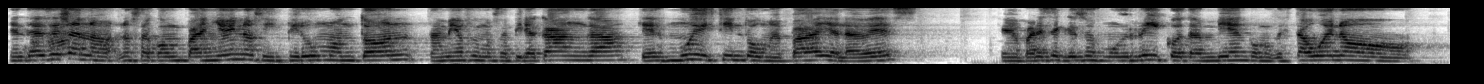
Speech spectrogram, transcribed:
Entonces ella no- nos acompañó y nos inspiró un montón. También fuimos a Piracanga, que es muy distinto a Umepay a la vez, que me parece que eso es muy rico también, como que está bueno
